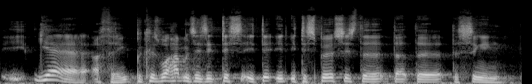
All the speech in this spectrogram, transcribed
Yeah, I think because what happens is it dis, it, it, it disperses the, the, the, the singing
